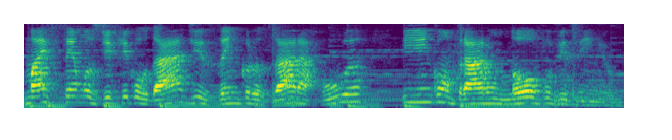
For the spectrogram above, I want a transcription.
mas temos dificuldades em cruzar a rua e encontrar um novo vizinho.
